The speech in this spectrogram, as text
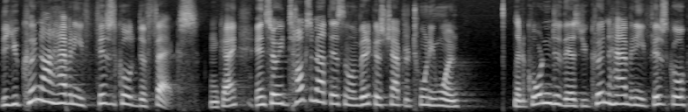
that you could not have any physical defects. Okay? And so he talks about this in Leviticus chapter 21 that according to this, you couldn't have any physical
